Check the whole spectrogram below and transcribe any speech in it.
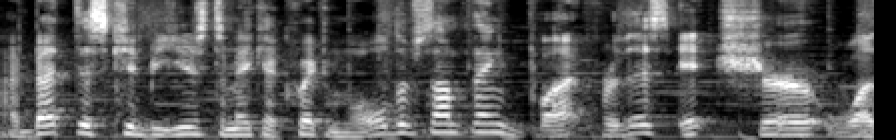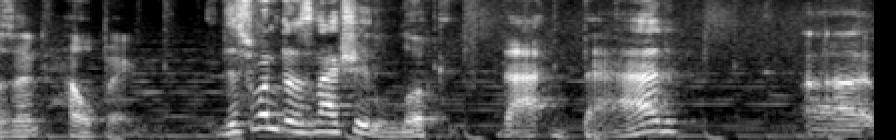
I bet this could be used to make a quick mold of something, but for this, it sure wasn't helping. This one doesn't actually look that bad, uh,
